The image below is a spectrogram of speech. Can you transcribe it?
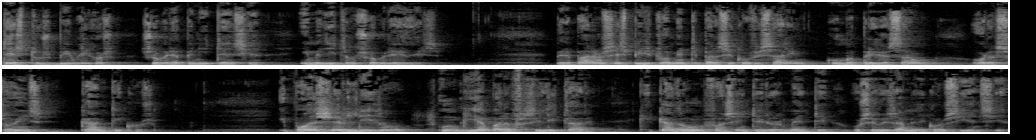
textos bíblicos sobre a penitência e meditam sobre eles. Preparam-se espiritualmente para se confessarem com uma pregação, orações, cânticos. E pode ser lido um guia para facilitar que cada um faça interiormente o seu exame de consciência.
